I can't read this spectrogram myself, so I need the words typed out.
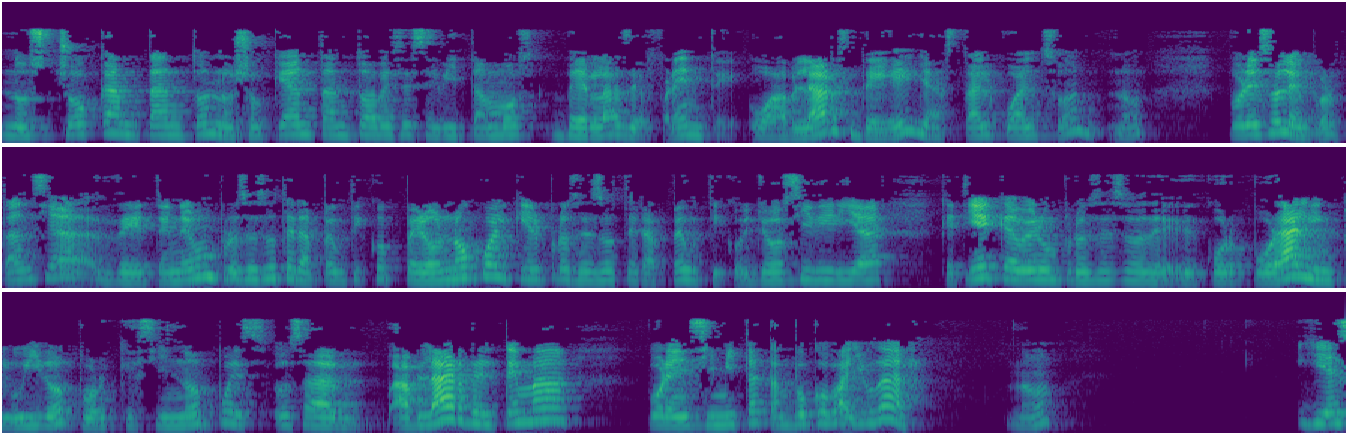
nos chocan tanto, nos choquean tanto, a veces evitamos verlas de frente o hablar de ellas tal cual son, ¿no? Por eso la importancia de tener un proceso terapéutico, pero no cualquier proceso terapéutico. Yo sí diría que tiene que haber un proceso de, corporal incluido, porque si no, pues, o sea, hablar del tema por encimita tampoco va a ayudar, ¿no? Y, es,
